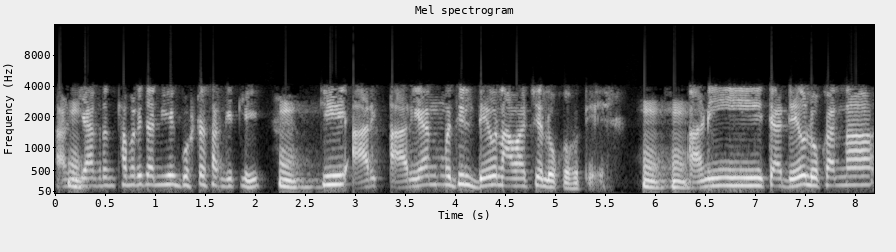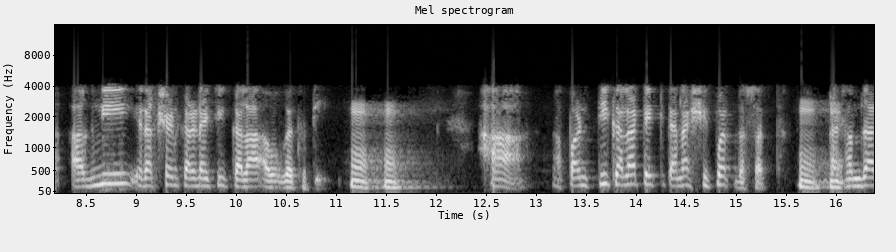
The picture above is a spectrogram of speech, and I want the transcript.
आणि. या ग्रंथामध्ये त्यांनी एक गोष्ट सांगितली. की आर- आर्यांमधील देव नावाचे लोक होते. आणि त्या देव लोकांना अग्नी रक्षण करण्याची कला अवगत होती. हा पण ती कला ते त्यांना शिकवत नसत. समजा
